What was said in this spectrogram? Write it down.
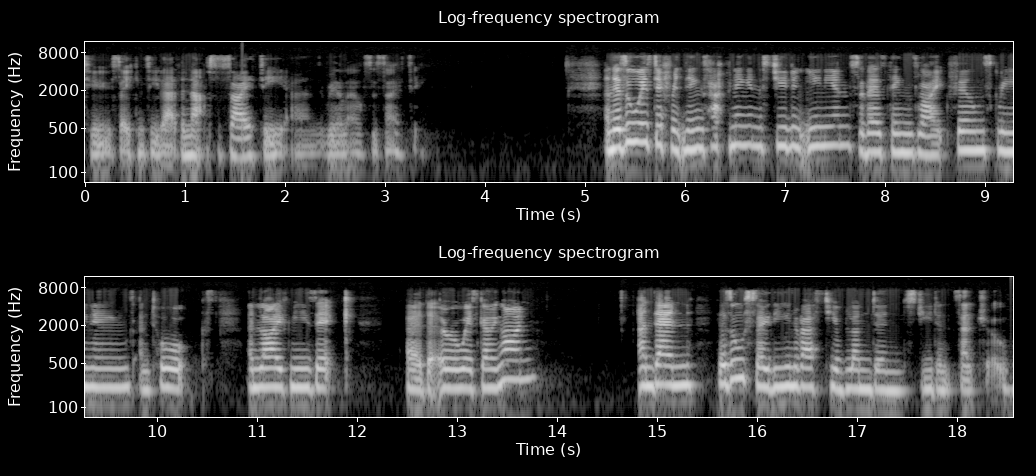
too. So you can see there the NAP Society and the Real Ale Society. And there's always different things happening in the student union. So there's things like film screenings and talks and live music uh, that are always going on. And then there's also the University of London Student Central,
